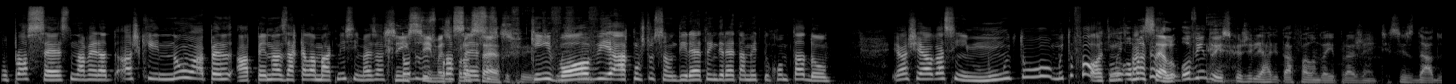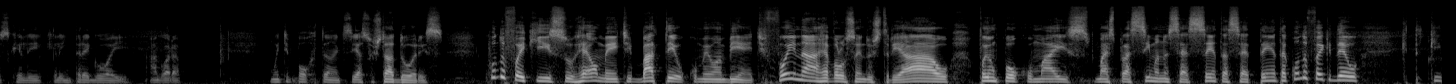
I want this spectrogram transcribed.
o processo, na verdade, acho que não apenas, apenas aquela máquina em si, mas acho que Sim, todos sim, os processos processo. Que envolve a construção direta ou indiretamente do computador. Eu achei algo assim muito muito forte. Ô, muito ô, bacana. Marcelo, ouvindo isso que o Giliardi tá falando aí pra gente, esses dados que ele, que ele entregou aí, agora, muito importantes e assustadores. Quando foi que isso realmente bateu com o meio ambiente? Foi na Revolução Industrial? Foi um pouco mais, mais para cima, nos 60, 70? Quando foi que deu que, que-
